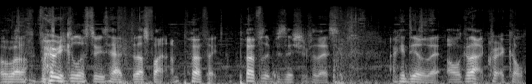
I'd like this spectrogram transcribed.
Oh well, I'm very close to his head, but that's fine. I'm perfect. I'm perfectly positioned for this. I can deal with it. Oh, look at that critical.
